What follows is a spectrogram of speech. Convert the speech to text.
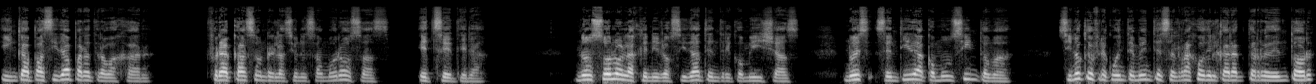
incapacidad para trabajar, fracaso en relaciones amorosas, etc. No solo la generosidad, entre comillas, no es sentida como un síntoma, sino que frecuentemente es el rasgo del carácter redentor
